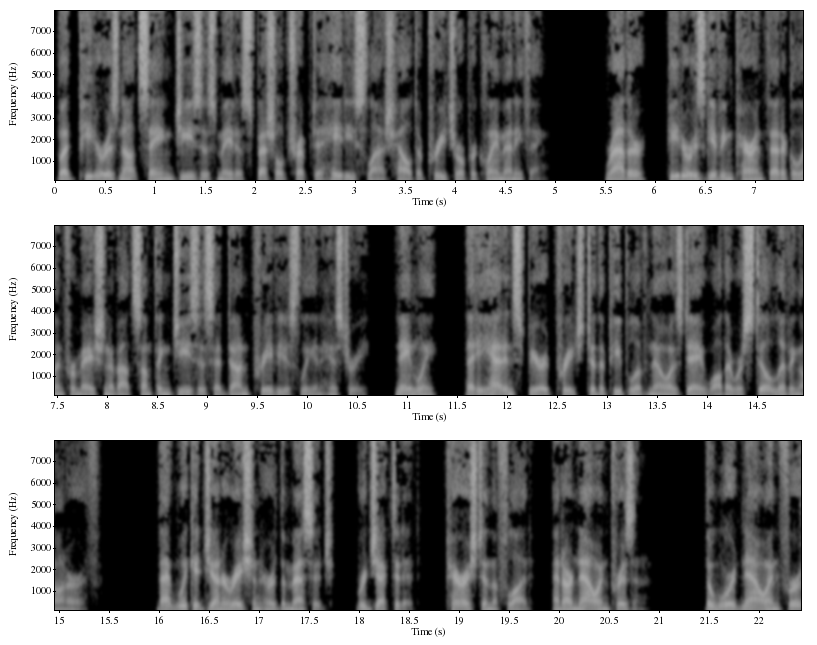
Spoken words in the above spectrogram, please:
but Peter is not saying Jesus made a special trip to Hades slash hell to preach or proclaim anything. Rather, Peter is giving parenthetical information about something Jesus had done previously in history, namely, that he had in spirit preached to the people of Noah's day while they were still living on earth. That wicked generation heard the message, rejected it, perished in the flood, and are now in prison. The word now in 1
